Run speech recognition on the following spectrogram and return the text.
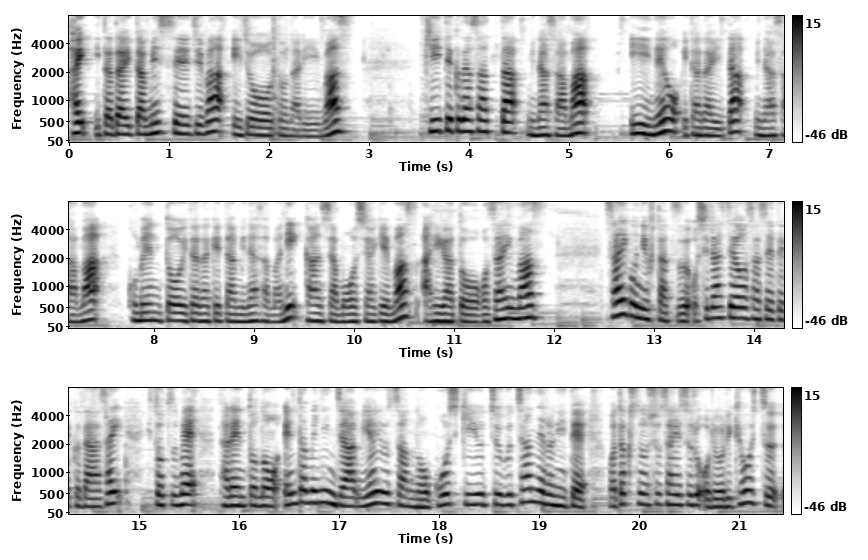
はいいただいたメッセージは以上となります。聞いてくださった皆様いいねをいただいた皆様コメントをいただけた皆様に感謝申し上げます。ありがとうございます。最後に2つお知らせをさせてください。1つ目タレントのエンタメ忍者宮ゆさんの公式 YouTube チャンネルにて私の主催するお料理教室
